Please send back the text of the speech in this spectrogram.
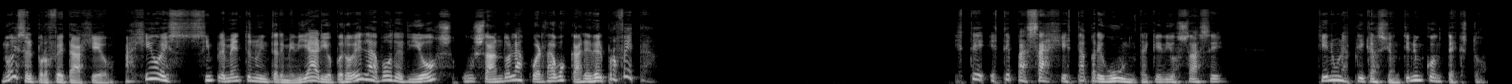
no es el profeta Ageo. Ageo es simplemente un intermediario, pero es la voz de Dios usando las cuerdas vocales del profeta. Este, este pasaje, esta pregunta que Dios hace, tiene una explicación, tiene un contexto.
